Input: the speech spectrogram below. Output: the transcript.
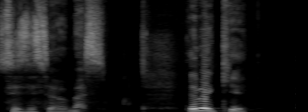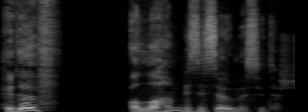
sizi sevmez. Demek ki hedef Allah'ın bizi sevmesidir.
